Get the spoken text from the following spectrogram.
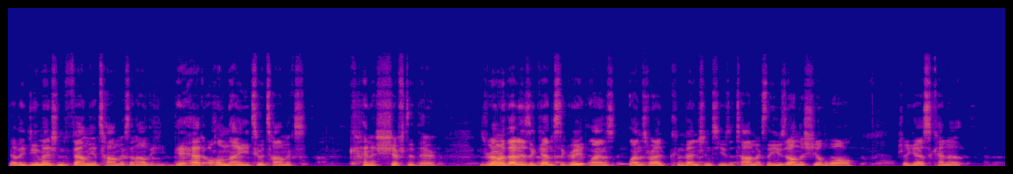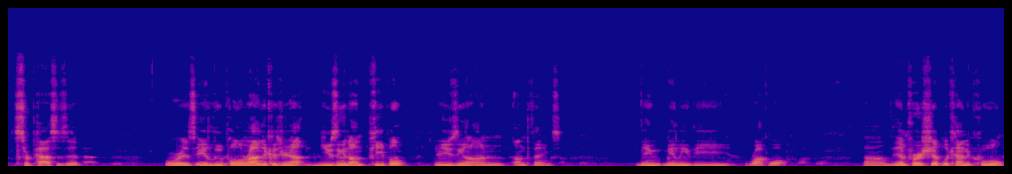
Yeah, they do mention family atomics and how they, they had all 92 atomics kind of shifted there. Remember, that is against the Great Lens, Landsraad Convention to use atomics. They use it on the shield wall, which I guess kind of surpasses it. Or is a loophole around it because you're not using it on people, you're using it on, on things. Mainly the rock wall. Um, the Emperor ship looked kind of cool.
